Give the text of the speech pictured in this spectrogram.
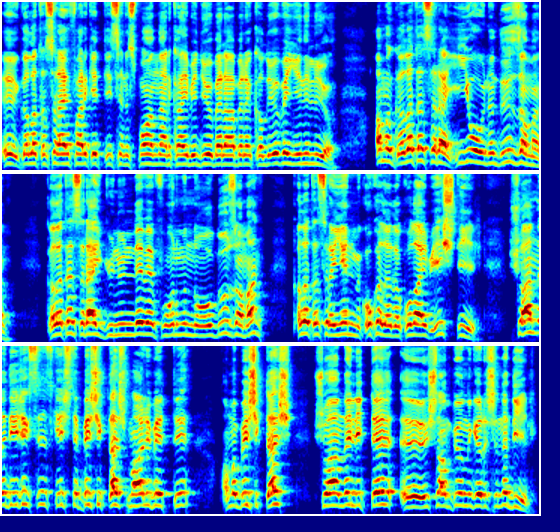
e, Galatasaray fark ettiyseniz puanlar kaybediyor, berabere kalıyor ve yeniliyor. Ama Galatasaray iyi oynadığı zaman, Galatasaray gününde ve formunda olduğu zaman Galatasaray'ı yenmek o kadar da kolay bir iş değil. Şu anda diyeceksiniz ki işte Beşiktaş mağlup etti ama Beşiktaş şu anda ligde e, şampiyonluk yarışında değil.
